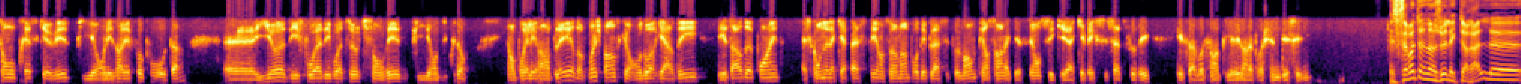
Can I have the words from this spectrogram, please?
sont presque vides, puis on les enlève pas pour autant. Il y a des fois des voitures qui sont vides, puis on dit coudon, on pourrait les remplir. Donc moi je pense qu'on doit regarder les heures de pointe, est-ce qu'on a la capacité en ce moment pour déplacer tout le monde? Puis en ce moment, la question, c'est qu'à Québec, c'est saturé et ça va s'empirer dans la prochaine décennie. Est-ce que ça va être un enjeu électoral? Euh?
